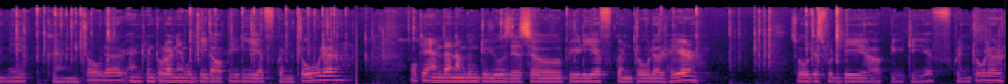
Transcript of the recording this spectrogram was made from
Make controller. And controller name would be the pdf controller okay and then i'm going to use this uh, pdf controller here. So this would be a pdf controller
